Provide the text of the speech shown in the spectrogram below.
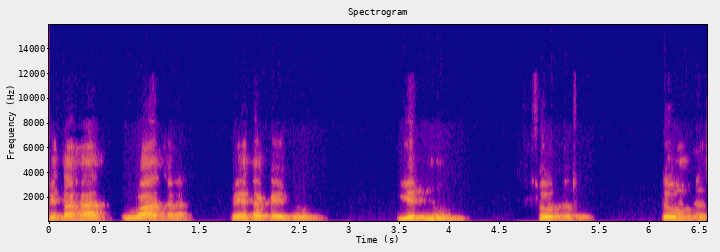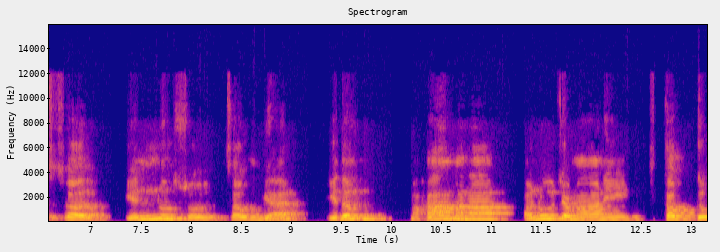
पितः उवाच श्वेतकेतु ಎನ್ನು ಸೊ ಸೊ ಎನ್ನು ಸೋ ಸೌಮ್ಯ ಇದಂ ಮಹಾಮನ ಅನೂಚಮಾನಿ ಸ್ತಬ್ಧೋ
